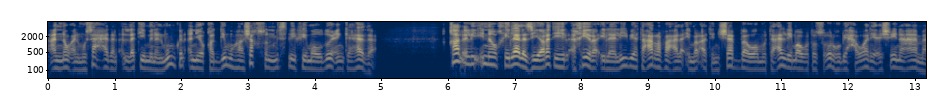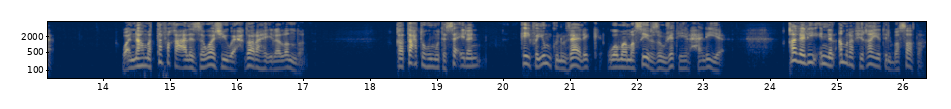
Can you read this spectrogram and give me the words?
عن نوع المساعدة التي من الممكن أن يقدمها شخص مثلي في موضوع كهذا. قال لي إنه خلال زيارته الأخيرة إلى ليبيا تعرف على امرأة شابة ومتعلمة وتصغره بحوالي عشرين عاما وأنهما اتفقا على الزواج وإحضارها إلى لندن. قاطعته متسائلا كيف يمكن ذلك وما مصير زوجته الحالية؟ قال لي إن الأمر في غاية البساطة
